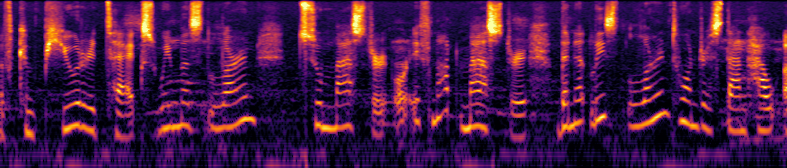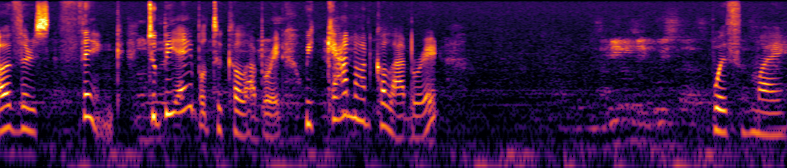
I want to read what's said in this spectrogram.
of computer techs. We must learn to master, or if not master, then at least learn to understand how others think to be able to collaborate. We cannot collaborate with my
